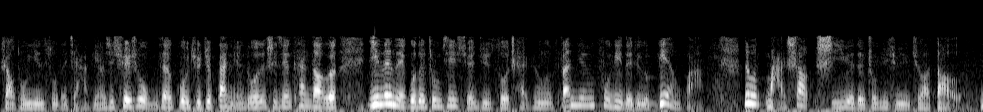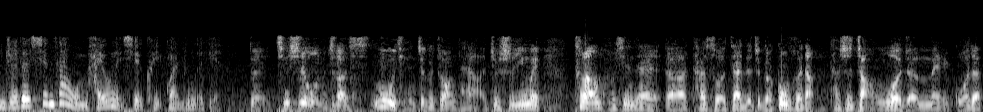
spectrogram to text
扰动因素的嘉宾，而且确实我们在过去这半年多的时间看到了，因为美国的中期选举所产生的翻天覆地的这个变化。那么马上十一月的中期选举就要到了，你觉得？现在我们还有哪些可以关注的点？对，其实我们知道目前这个状态啊，就是因为特朗普现在呃他所在的这个共和党，他是掌握着美国的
